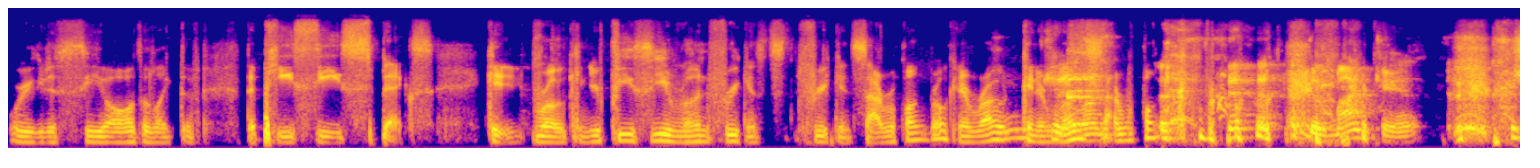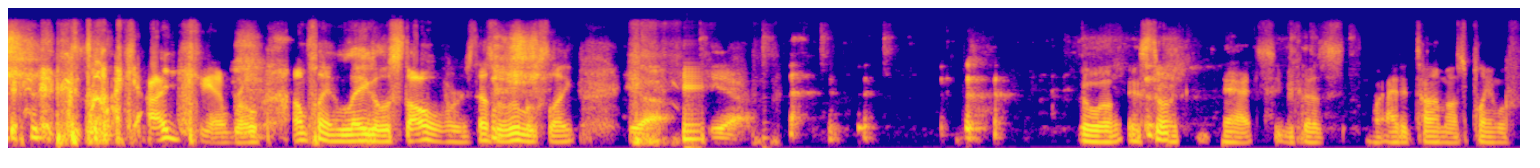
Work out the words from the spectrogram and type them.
where you could just see all the like the the PC specs. Can bro, can your PC run freaking freaking Cyberpunk, bro? Can it run? Can it Can it run, run- Cyberpunk? Because mine can't. I, can't- I can't, bro. I'm playing Lego Star Wars. That's what it looks like. Yeah. Yeah. So uh, it started that because at the time I was playing with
